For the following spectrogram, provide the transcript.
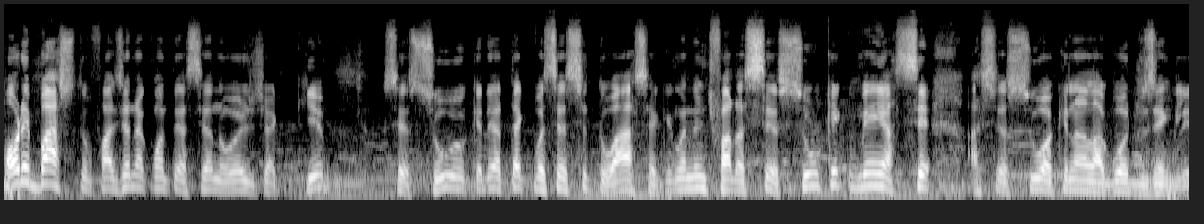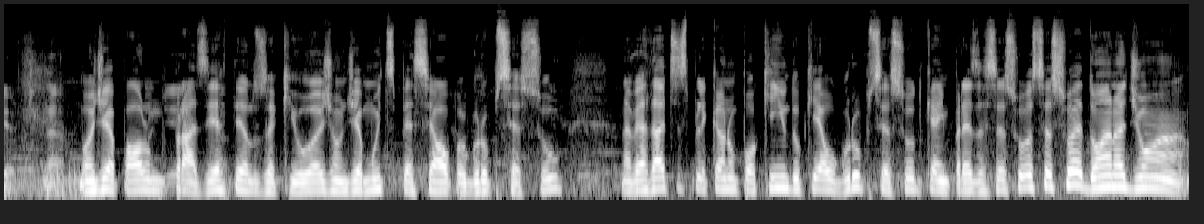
Mauri Basto fazendo acontecendo hoje aqui, o CESU. Eu queria até que você situasse aqui, quando a gente fala CESU, o que, que vem a ser a CESU aqui na Lagoa dos Ingleses? Né? Bom dia, Paulo. Um prazer tê-los aqui hoje. É um dia muito especial para o Grupo CESU. Na verdade, explicando um pouquinho do que é o Grupo CESU, do que é a empresa CESU. A CESU é dona de uma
